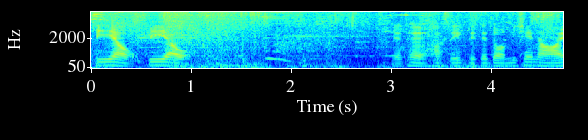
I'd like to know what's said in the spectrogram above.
เปรี้ยวเปรี้ยว เดี๋ยวเธอคอซิกเดี๋ยวจะโดนไม่ใช่น้อย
